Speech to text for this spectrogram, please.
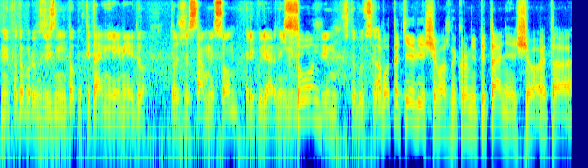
Ну и под образ жизни не только питание, я имею в виду, тот же самый сон, регулярный именно Сон. режим, чтобы все... А вот такие вещи важны, кроме питания еще. Это,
